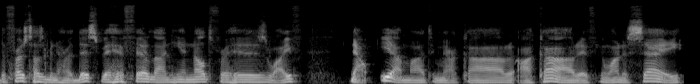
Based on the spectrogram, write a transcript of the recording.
the first husband heard this, and he annulled for his wife. Now, akar, if you want to say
